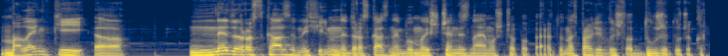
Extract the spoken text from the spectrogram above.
маленький. Е, недорозказаний фільм, недорозказаний, бо ми ще не знаємо, що попереду. Насправді вийшло дуже дуже круто.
